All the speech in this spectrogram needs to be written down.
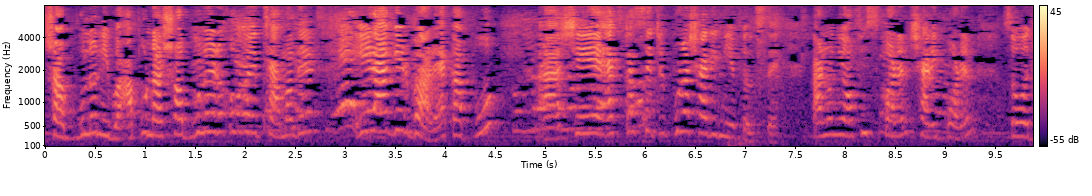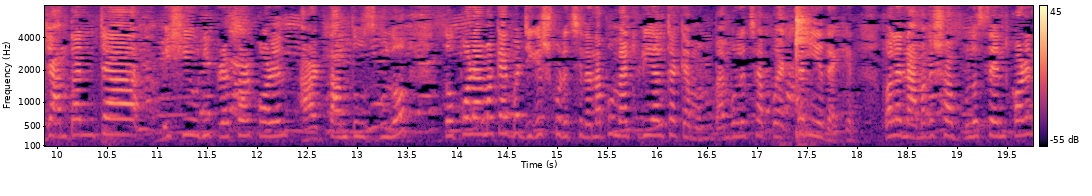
সবগুলো নিব। আপু, না, সবগুলো এরকম হয়েছে আমাদের এর আগের বার। এক আপু সে একটা সেটের পুরো শাড়ি নিয়ে ফেলছে। কারণ উনি অফিস করেন, শাড়ি পরেন। তো জামদানিটা বেশি উনি প্রেফার করেন আর তান্তুসগুলো তো পরে আমাকে একবার জিজ্ঞেস করেছিলেন, আপু ম্যাটেরিয়ালটা কেমন আমি বলেছি, আপু, একটা নিয়ে দেখেন। বলেন আমাকে সবগুলো সেন্ড করেন,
